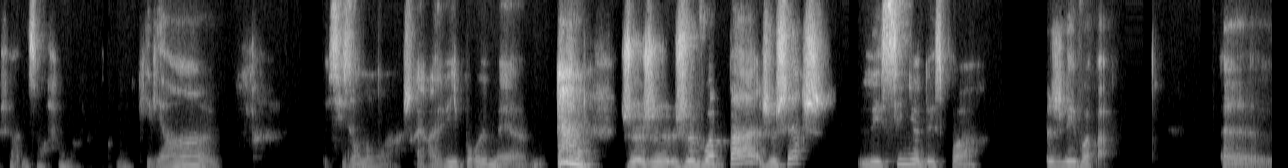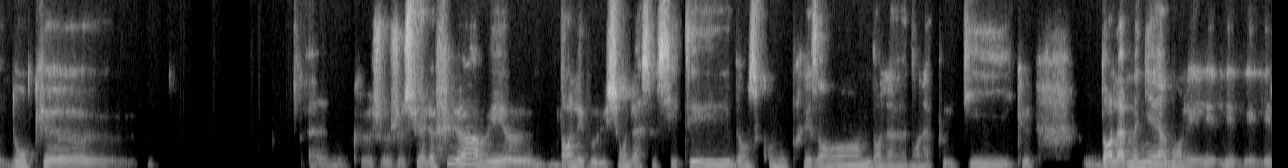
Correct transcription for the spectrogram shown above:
faire des enfants dans le monde qui vient. Euh, s'ils en ont, je serais ravie pour eux, mais euh, je vois pas, je cherche les signes d'espoir, je les vois pas. Euh, donc, donc, je, suis à l'affût, hein, mais dans l'évolution de la société, dans ce qu'on nous présente, dans la, politique, dans la manière dont les,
